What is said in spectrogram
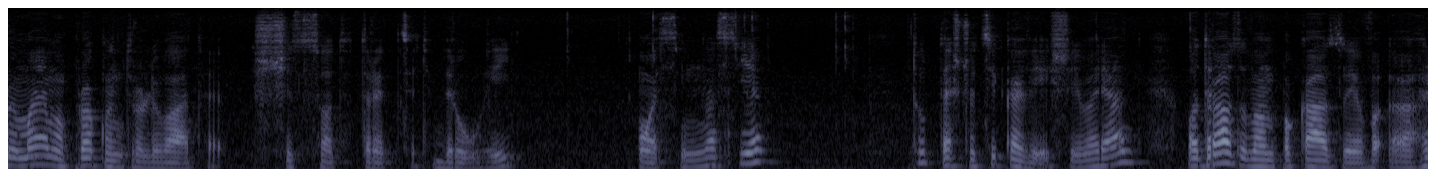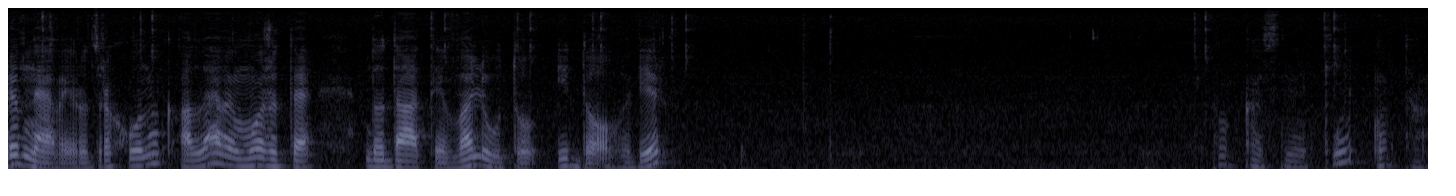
ми маємо проконтролювати 632. Ось він у нас є. Тут дещо цікавіший варіант. Одразу вам показує е, гривневий розрахунок, але ви можете додати валюту і договір. Показники отак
